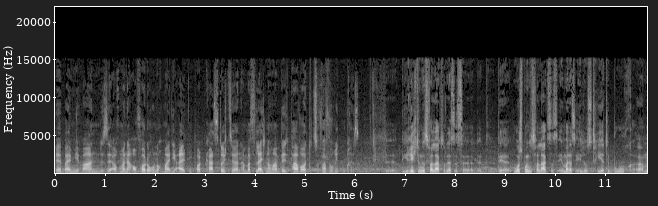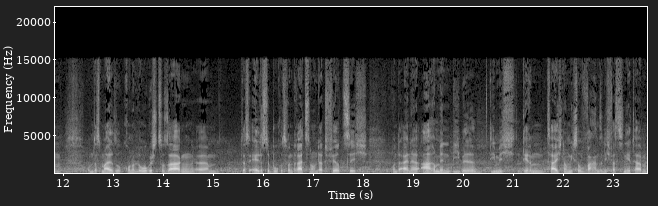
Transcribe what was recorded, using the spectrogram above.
äh, bei mir waren, das ist ja auch meine Aufforderung, nochmal die alten Podcasts durchzuhören, aber vielleicht nochmal ein paar Worte zur Favoritenpresse. Die Richtung des Verlags oder es ist, äh, der Ursprung des Verlags ist immer das illustrierte Buch. Ähm, um das mal so chronologisch zu sagen, ähm, das älteste Buch ist von 1340 und eine Armenbibel, die mich, deren Zeichnungen mich so wahnsinnig fasziniert haben,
